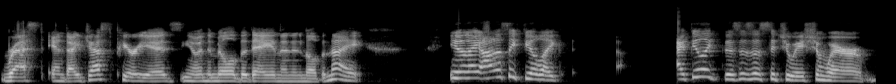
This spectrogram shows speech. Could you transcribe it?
rest and digest periods, you know, in the middle of the day and then in the middle of the night. You know, I honestly feel like I feel like this is a situation where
